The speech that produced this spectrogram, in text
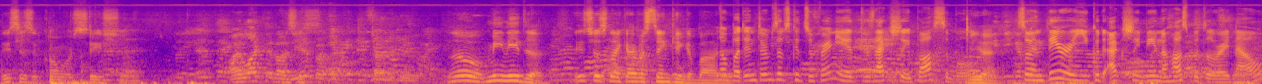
This is a conversation. I like that idea, but I don't agree. No, me neither. It's just like I was thinking about No, it. No, but in terms of schizophrenia, it is actually possible. Yeah. So in theory, you could actually be in a hospital right now,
